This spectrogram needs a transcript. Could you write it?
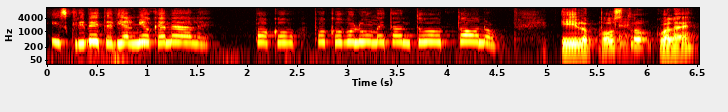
iscrivetevi al mio canale. Poco, poco volume, tanto tono. E l'opposto qual è?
